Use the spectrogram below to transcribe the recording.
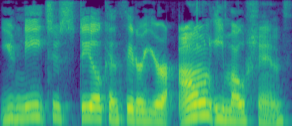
You need to still consider your own emotions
